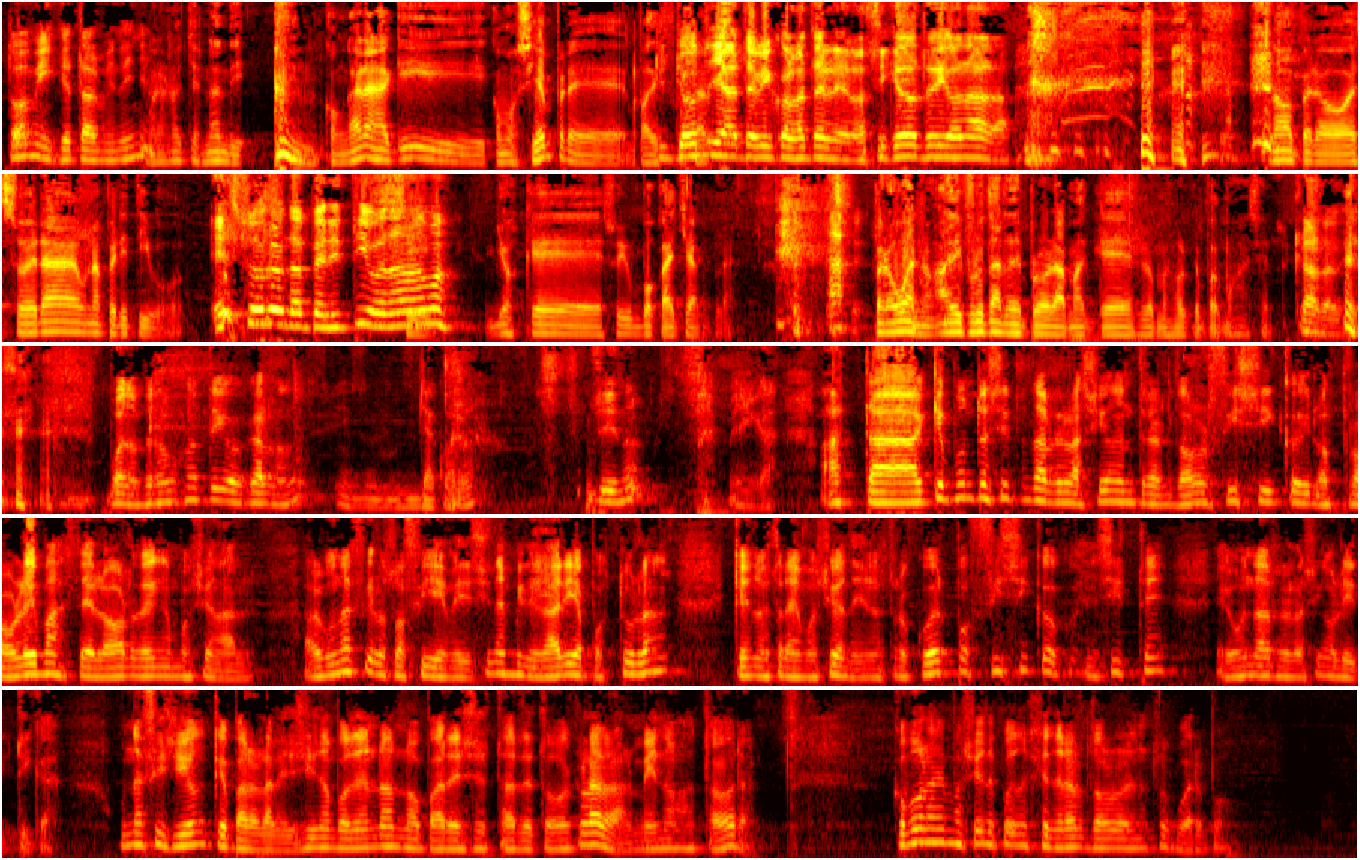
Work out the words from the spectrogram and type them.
Tommy, ¿qué tal, mi niña? Buenas noches, Nandi. Con ganas aquí, como siempre, para Yo disfrutar. ya te vi con la tele, así que no te digo nada. No, pero eso era un aperitivo. Eso era un aperitivo nada Sí, más. Yo es que soy un boca chancla. Pero bueno, a disfrutar del programa, que es lo mejor que podemos hacer. Claro que sí. Bueno, pero vamos contigo, Carlos, ¿no? De acuerdo. Sí, ¿no? Venga. ¿Hasta qué punto existe una relación entre el dolor físico y los problemas del orden emocional? Algunas filosofías y medicinas milenarias postulan que nuestras emociones y nuestro cuerpo físico consisten en una relación holística. Una fisión que para la medicina moderna no parece estar de todo clara, al menos hasta ahora. ¿Cómo las emociones pueden generar dolor en nuestro cuerpo?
